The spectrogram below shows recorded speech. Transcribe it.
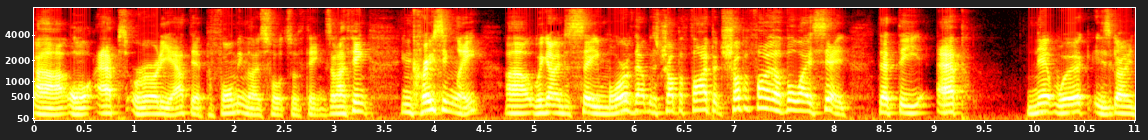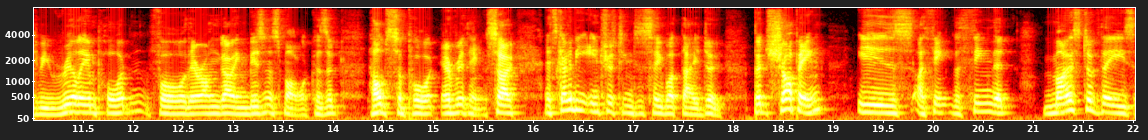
uh, or apps are already out there performing those sorts of things. And I think increasingly uh, we're going to see more of that with Shopify. But Shopify, I've always said that the app network is going to be really important for their ongoing business model because it helps support everything. So it's going to be interesting to see what they do. But shopping is, I think, the thing that most of these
